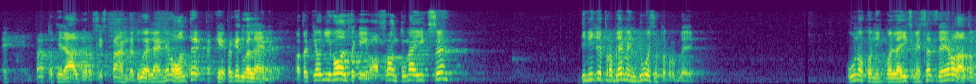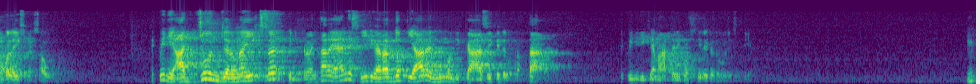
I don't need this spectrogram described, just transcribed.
E il fatto che l'albero si espanda 2 alla n volte, perché? Perché 2 alla n? Ma perché ogni volta che affronto una x divido il problema in due sottoproblemi. Uno con quella x messa a 0, l'altro con quella x messa a 1. E quindi aggiungere una x, quindi incrementare n, significa raddoppiare il numero di casi che devo trattare e quindi di chiamate ricorsive che devo gestire. Mm?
